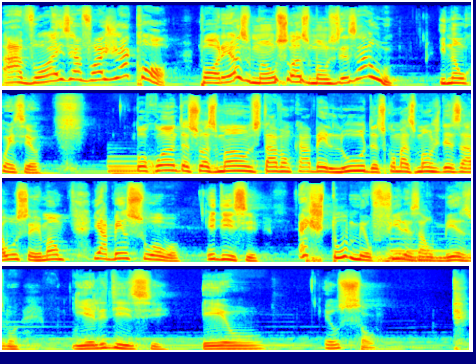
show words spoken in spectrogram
A voz é a voz de Jacó, porém as mãos são as mãos de Esaú. E não o conheceu. Porquanto as suas mãos estavam cabeludas, como as mãos de Esaú, seu irmão, e abençoou-o. E disse: És tu, meu filho Esaú mesmo? E ele disse: Eu, eu sou.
